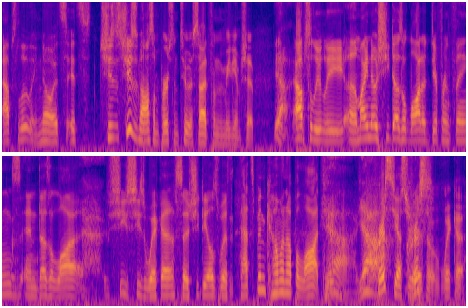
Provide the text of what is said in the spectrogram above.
Absolutely. No, it's it's she's she's an awesome person too, aside from the mediumship. Yeah, absolutely. Um, I know she does a lot of different things and does a lot. she's she's Wicca, so she deals with That's been coming up a lot. Dude. yeah, yeah. Chris yesterday Chris- is a Wicca.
